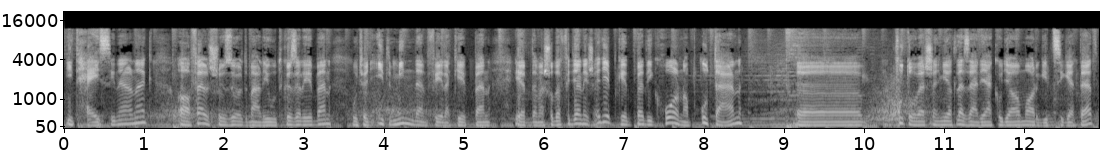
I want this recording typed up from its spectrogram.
itt helyszínelnek, a felső Zöldmáli út közelében, úgyhogy itt mindenféleképpen érdemes odafigyelni, és egyébként pedig holnap után futóverseny miatt lezárják ugye a Margit szigetet,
